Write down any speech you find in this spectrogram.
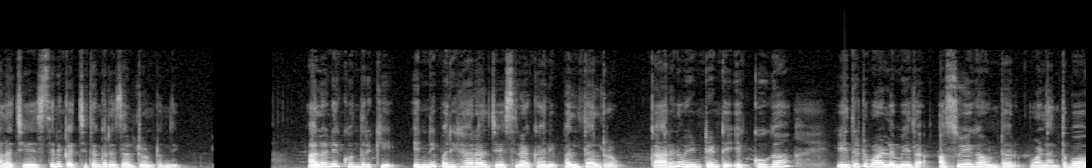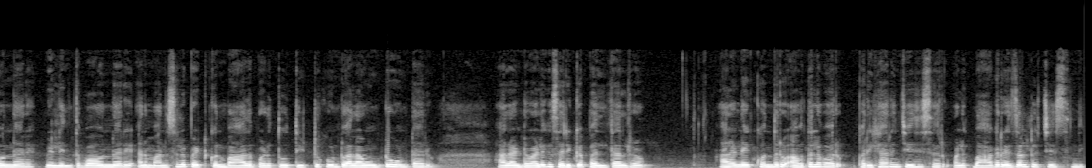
అలా చేస్తేనే ఖచ్చితంగా రిజల్ట్ ఉంటుంది. అలానే కొందరికి ఎన్ని పరిహారాలు చేసినా కానీ ఫలితాలు రావు. కారణం ఏంటంటే ఎక్కువగా ఎదుటి వాళ్ళ మీద అసూయగా ఉంటారు. వాళ్ళు అంత బాగున్నారే వీళ్ళు ఎంత బాగున్నారే అని మనసులో పెట్టుకొని బాధపడుతూ తిట్టుకుంటూ అలా ఉంటూ ఉంటారు. అలాంటి వాళ్ళకి సరిగ్గా ఫలితాలు రావు. అలానే కొందరు అవతల వారు పరిహారం చేసేసారు వాళ్ళకి బాగా రిజల్ట్ వచ్చేసింది.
